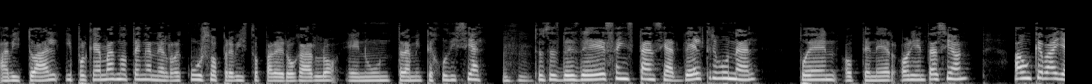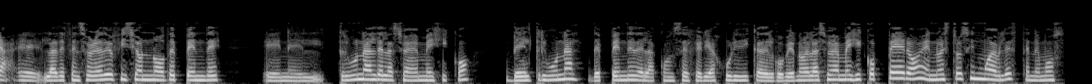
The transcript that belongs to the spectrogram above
habitual y porque además no tengan el recurso previsto para erogarlo en un trámite judicial. Entonces, desde esa instancia del tribunal pueden obtener orientación, aunque vaya, eh, la Defensoría de Oficio no depende en el Tribunal de la Ciudad de México del tribunal, depende de la Consejería Jurídica del Gobierno de la Ciudad de México, pero en nuestros inmuebles tenemos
